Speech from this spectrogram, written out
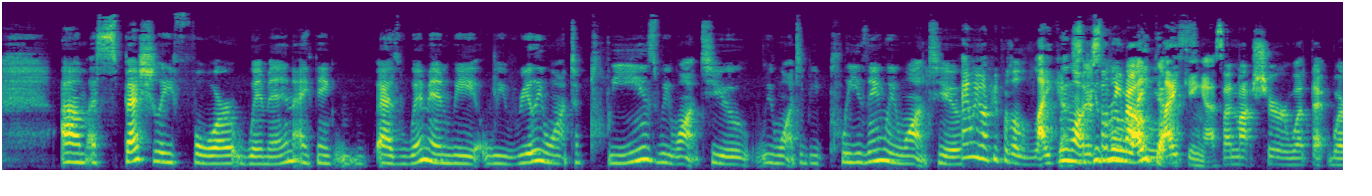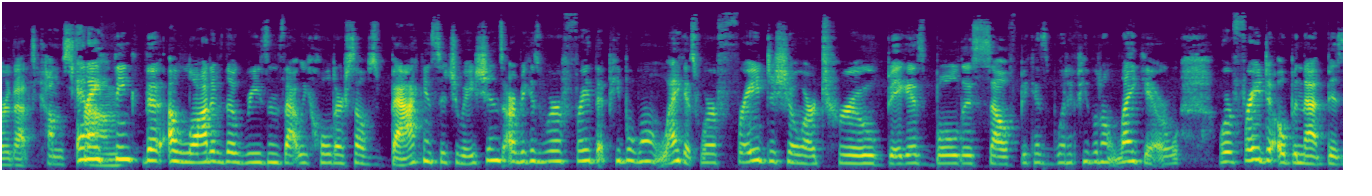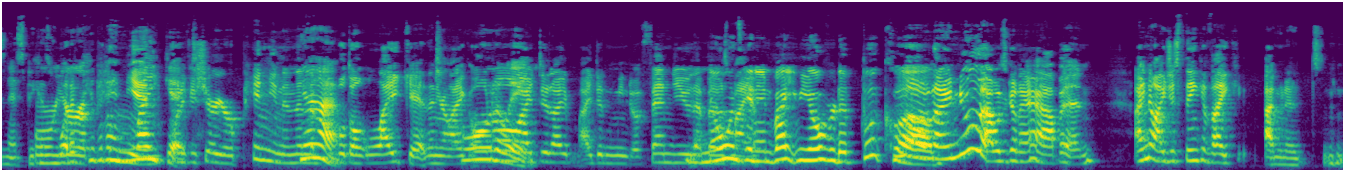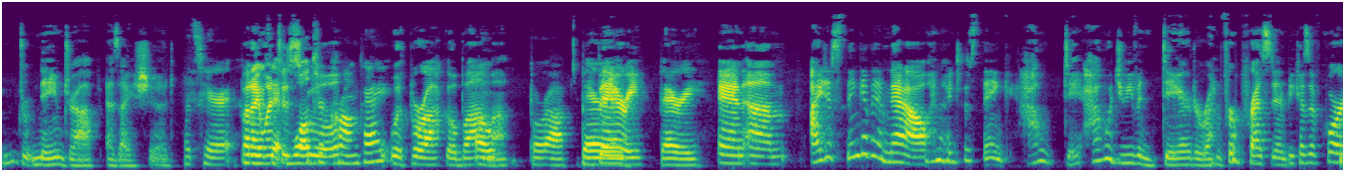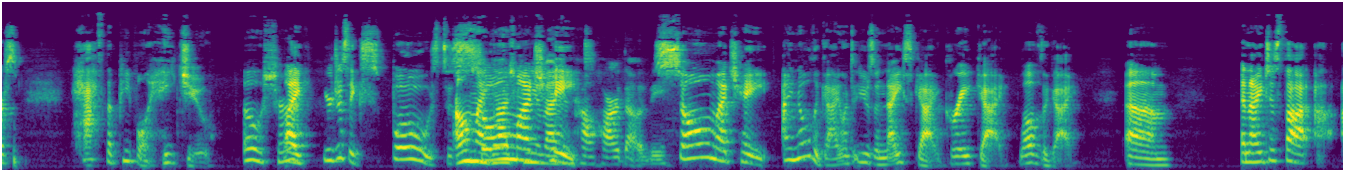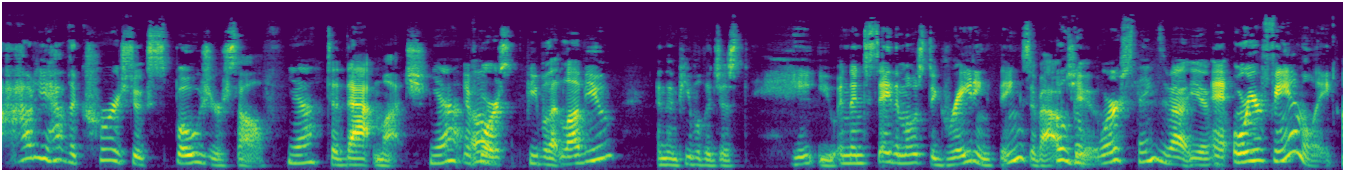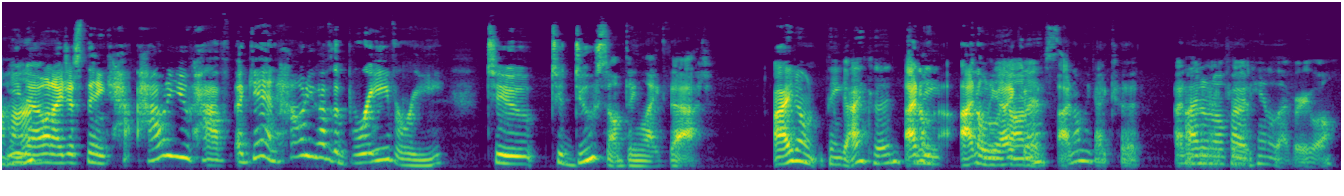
Um, especially for women, I think as women, we we really want to please. We want to we want to be pleasing. We want to And we want people to like us. want There's something to about like us. liking us. I'm not sure what that where that comes from. And I think that a lot of the reasons that we hold ourselves back in situations are because we're afraid that people won't like us. We're afraid to show our true, biggest, boldest self because what if people don't like it? Or we're afraid to open that business because or what if people opinion. don't like it? What if you share your opinion and then the people don't like it, and then you're like, oh no. I did, I, I didn't mean to offend you. That no one's my going to invite me over to book club. and I knew that was going to happen. I know. I just think of like I'm going to name drop as I should Let's hear it. But Who I went it? to Walter school Cronkite. with Barack Obama, Oh, Barack Barry. Barry, Barry. and um, I just think of him now, and I just think how da- how would you even dare to run for president? Because of course, half the people hate you. Oh, sure. Like you're just exposed to oh my so gosh, much can you imagine hate. how hard that would be? so much hate. I know the guy. Went to, he was a nice guy, great guy, love the guy. Um, and I just thought, how do you have the courage to expose yourself Yeah, to that much? yeah. Of Oh, course, people that love you, and then people that just hate you, and then say the most degrading things about Oh, you. the worst things about you. Eh, Or your family, you Uh-huh. know, and I just think, how do you have again? How do you have the bravery to to do something like that? I don't think I could. I don't. I don't think totally I honest. could. I don't think I could. I I don't, don't, think know if I would handle that very well.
